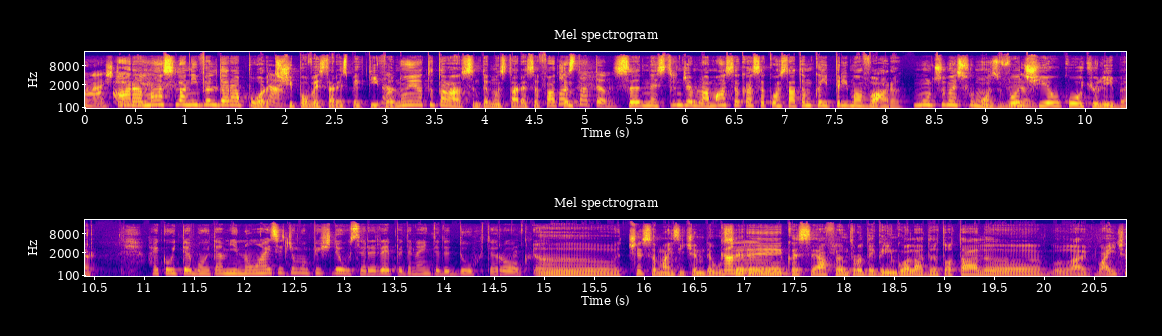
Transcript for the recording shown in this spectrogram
una, știi? A rămas la nivel de raport Da. și povestea respectivă. Da. Noi atâta suntem în stare să facem, Constatăm. să ne strângem la masă ca să constatăm că e primăvară. Mulțumesc frumos, văd Nu. și eu cu ochiul liber. Hai că uite, mă uitam e nou, hai să zicem un pic și de USR repede, înainte de duh, te rog. Uh, Ce să mai zicem de USR? Cam- Că se află într-o degringoladă totală. Uh, Aici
